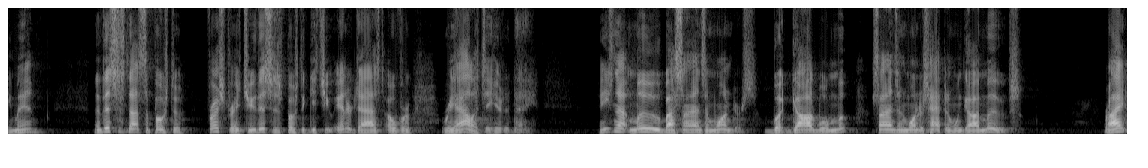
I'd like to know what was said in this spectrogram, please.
Amen. And this is not supposed to frustrate you. This is supposed to get you energized over reality here today. He's not moved by signs and wonders, but God will. Signs and wonders happen when God moves. Right?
